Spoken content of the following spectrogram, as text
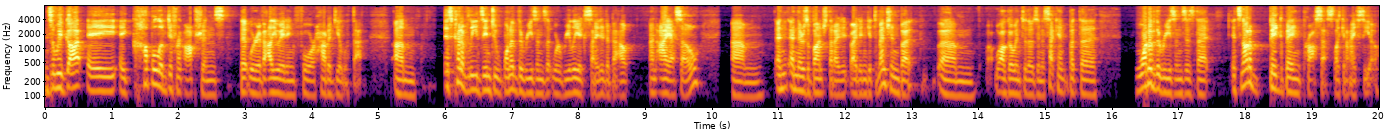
And so we've got a, a couple of different options that we're evaluating for how to deal with that. Um, this kind of leads into one of the reasons that we're really excited about an ISO. Um, and, and there's a bunch that I, I didn't get to mention, but um, I'll go into those in a second. But the one of the reasons is that it's not a big bang process like an ICO,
